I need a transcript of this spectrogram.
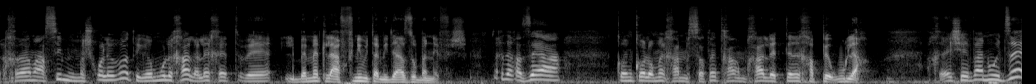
אחרי המעשים, יימשכו לבבות, יגרמו לך ללכת ובאמת להפנים את המידה הזו בנפש. בסדר, אז זה. קודם כל אומר לך, מסרטט לך ממך לדרך הפעולה. אחרי שהבנו את זה,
